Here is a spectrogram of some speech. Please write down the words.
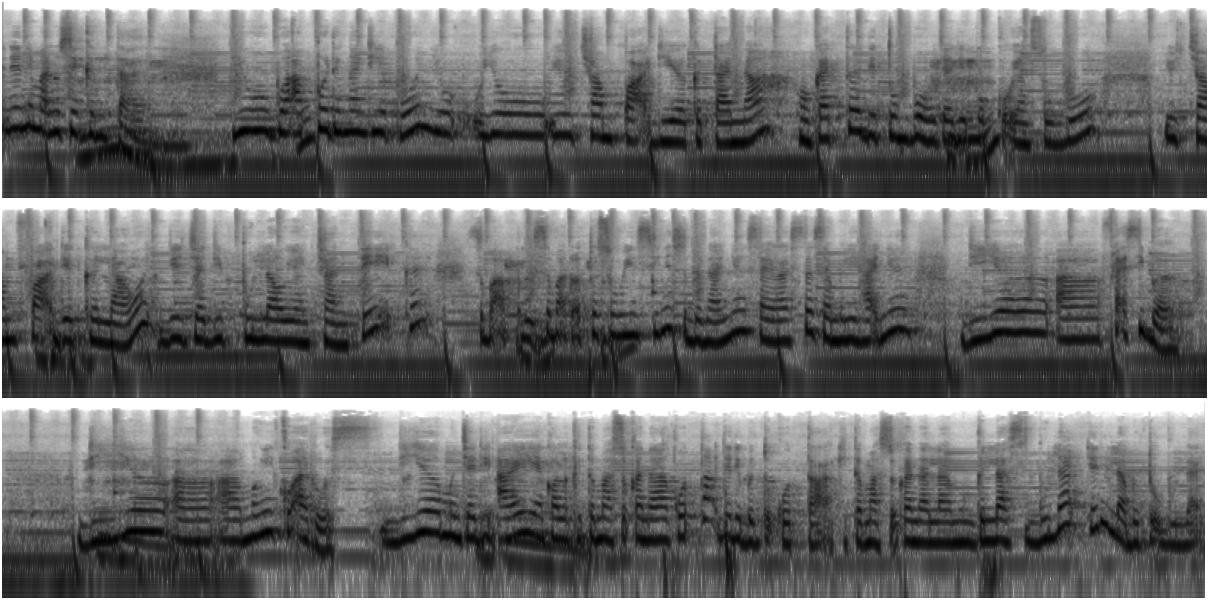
dia ni manusia kental hmm you buat apa dengan dia pun you you you campak dia ke tanah. Orang kata dia tumbuh jadi mm-hmm. pokok yang subur. You campak dia ke laut dia jadi pulau yang cantik kan sebab apa? Mm-hmm. sebab Dr. Suwinsi ni sebenarnya saya rasa saya melihatnya dia uh, fleksibel. Dia uh, uh, mengikut arus. Dia menjadi air yang kalau kita masukkan dalam kotak jadi bentuk kotak. Kita masukkan dalam gelas bulat jadilah bentuk bulat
